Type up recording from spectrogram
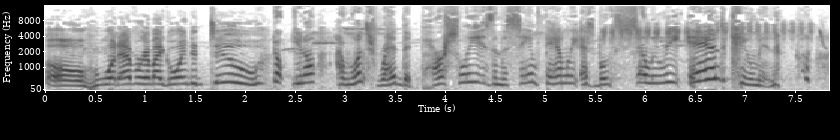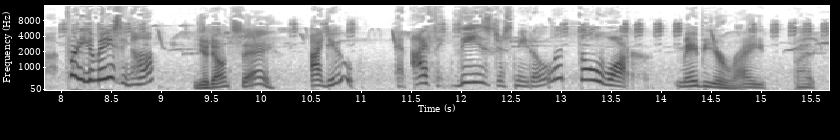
Oh, whatever am I going to do? No, you know, I once read that parsley is in the same family as both celery and cumin. Pretty amazing, huh? You don't say. I do. And I think these just need a little water. Maybe you're right, but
